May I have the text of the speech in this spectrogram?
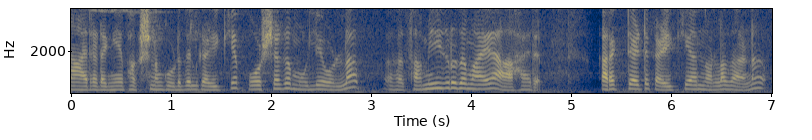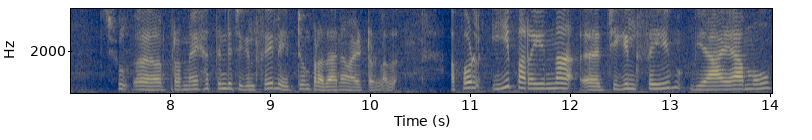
നാരടങ്ങിയ ഭക്ഷണം കൂടുതൽ കഴിക്കുക പോഷക മൂല്യമുള്ള സമീകൃതമായ ആഹാരം കറക്റ്റായിട്ട് കഴിക്കുക എന്നുള്ളതാണ് പ്രമേഹത്തിന്റെ ചികിത്സയിൽ ഏറ്റവും പ്രധാനമായിട്ടുള്ളത്. അപ്പോൾ ഈ പറയുന്ന ചികിത്സയും വ്യായാമവും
